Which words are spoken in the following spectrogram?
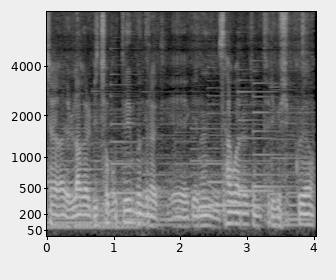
제가 연락을 미처 못 드린 분들에게는 사과를 좀 드리고 싶고요.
